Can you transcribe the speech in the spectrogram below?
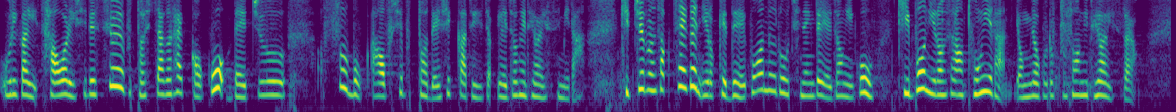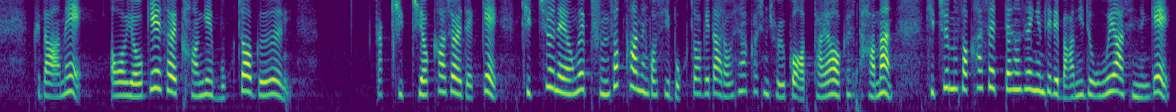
우리가 이 4월 20일 수요일부터 시작을 할 거고 매주 수목 9시부터 4시까지 예정이 되어 있습니다. 기출 분석 책은 이렇게 네 권으로 진행될 예정이고 기본 이론서랑 동일한 영역으로 구성이 되어 있어요. 그 다음에 어, 여기에서의 강의의 목적은 딱 기, 기억하셔야 될 게 기출 내용을 분석하는 것이 목적이다라고 생각하시면 좋을 것 같아요. 그래서 다만 기출 분석하실 때 선생님들이 많이들 오해하시는 게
